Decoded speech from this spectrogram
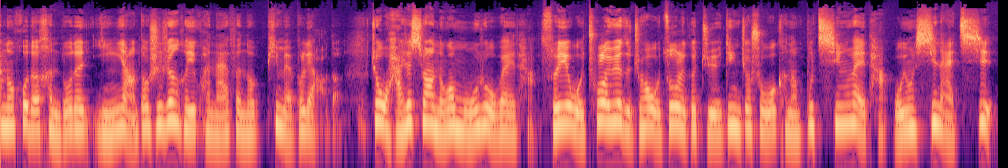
能获得很多的营养，都是任何一款奶粉都媲美不了的。就我还是希望能够母乳喂它，所以我出了月子之后，我做了一个决定，就是我可能不亲喂它，我用吸奶器，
